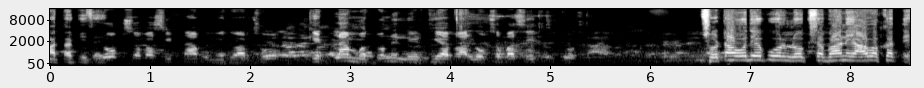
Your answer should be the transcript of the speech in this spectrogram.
માતા કી જય. લોકસભા સીટના આપ ઉમેદવાર છો. કેટલા મતોની લીડથી આપ આ લોકસભા સીટ જીતો છો? છોટાઉદેપુર લોકસભાની આ વખતે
